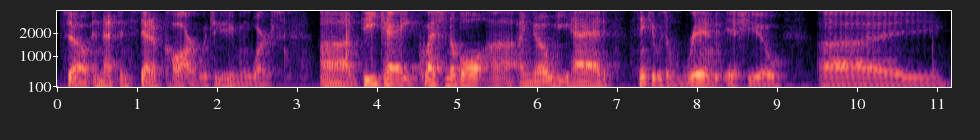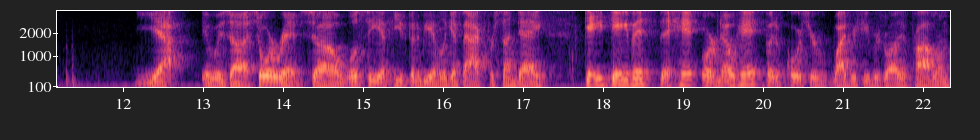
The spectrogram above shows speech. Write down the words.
so, and that's instead of Carr, which is even worse. Um, DK questionable. Uh, I know he had. I think it was a rib issue. Uh, yeah, it was uh, sore ribs. So we'll see if he's going to be able to get back for Sunday. Gabe Davis, the hit or no hit, but of course your wide receivers were always a problem.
